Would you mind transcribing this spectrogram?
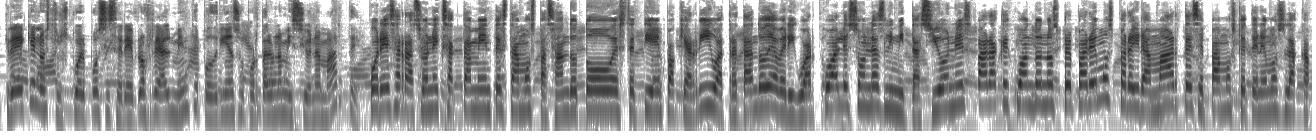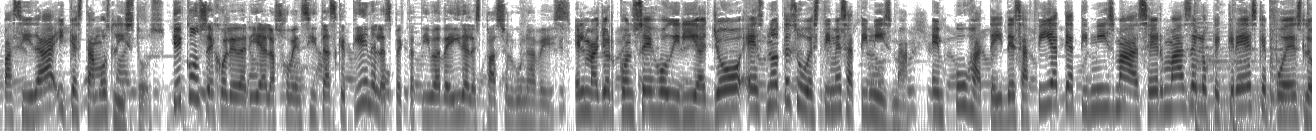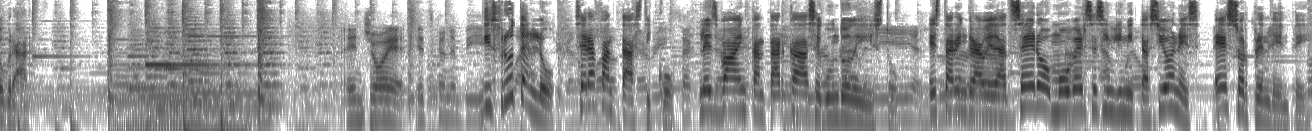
¿Cree que nuestros cuerpos y cerebros realmente podrían soportar una misión a Marte? Por esa razón exactamente estamos pasando todo este tiempo aquí arriba, tratando de averiguar cuáles son las limitaciones para que cuando nos preparemos para ir a Marte sepamos que tenemos la capacidad y que estamos listos. ¿Qué consejo le daría a las jovencitas que tienen la expectativa de ir al espacio alguna vez? El mayor consejo, diría yo, es no te subestimes a ti misma. Empújate y desafíate a ti misma a hacer más de lo que crees que puedes lograr. Disfrútenlo, será fantástico. Les va a encantar cada segundo de esto. Estar en gravedad cero, moverse sin limitaciones, es sorprendente.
